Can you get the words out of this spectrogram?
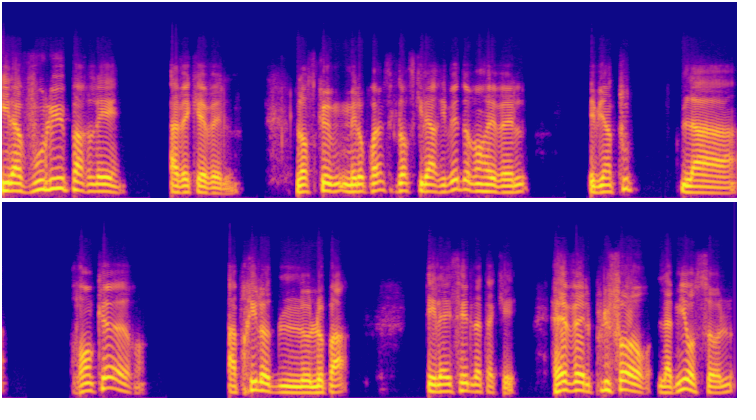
Il a voulu parler avec Evel. Lorsque, mais le problème, c'est que lorsqu'il est arrivé devant Evel, eh bien, toute la rancœur a pris le, pas et il a essayé de l'attaquer. Evel, plus fort, l'a mis au sol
